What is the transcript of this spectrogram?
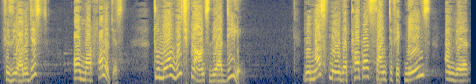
physiologists or morphologists, to know which plants they are dealing. They must know their proper scientific names and their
